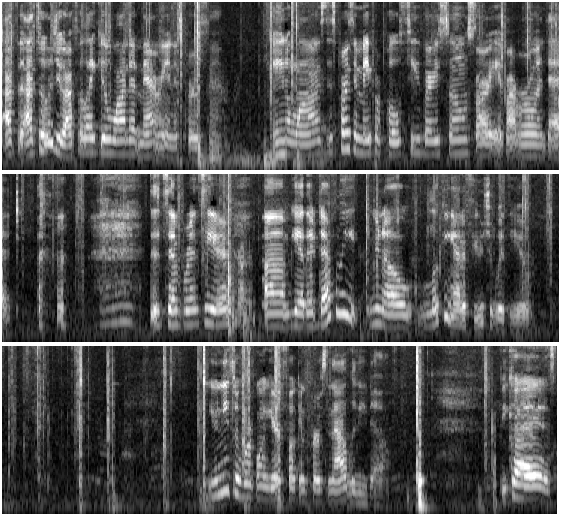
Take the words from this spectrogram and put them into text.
I, I told you, I feel like you'll wind up marrying this person. Eight of Wands. This person may propose to you very soon. Sorry if I ruined that. the temperance here. Um, yeah, they're definitely, you know, looking at a future with you. You need to work on your fucking personality, though. Because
